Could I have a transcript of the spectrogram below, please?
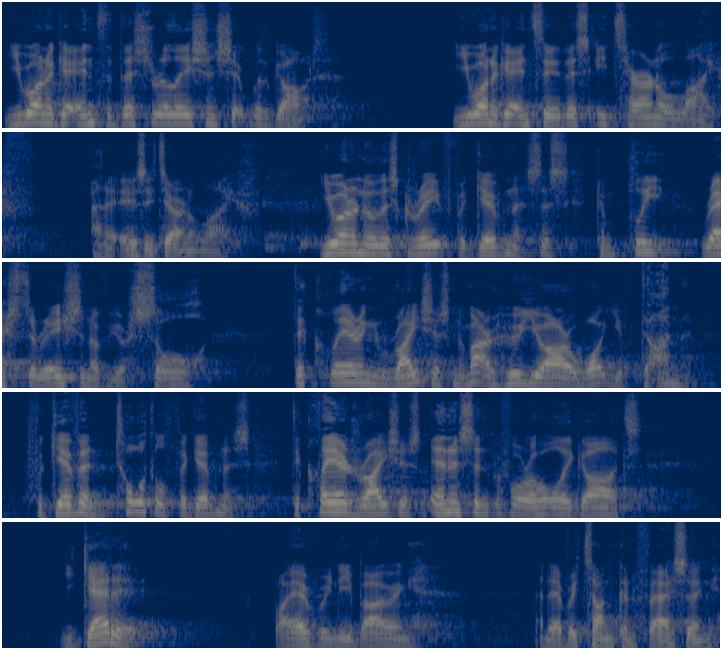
You want to get into this relationship with God. You want to get into this eternal life, and it is eternal life. You want to know this great forgiveness, this complete restoration of your soul, declaring righteous no matter who you are or what you've done, forgiven, total forgiveness, declared righteous, innocent before a holy God. You get it by every knee bowing and every tongue confessing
